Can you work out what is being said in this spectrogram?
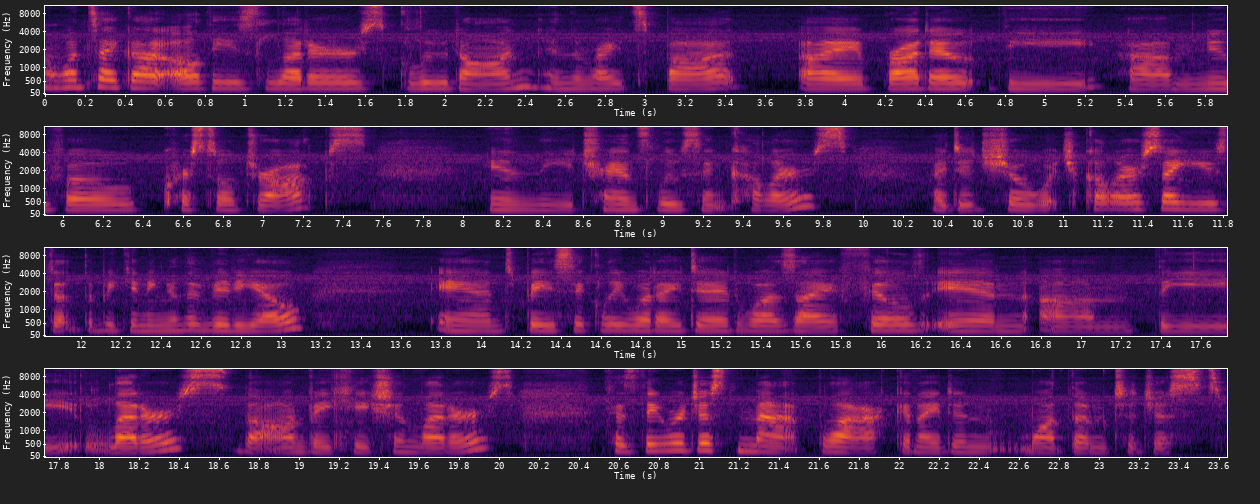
Now once I got all these letters glued on in the right spot, I brought out the um, Nuvo Crystal Drops in the translucent colors. I did show which colors I used at the beginning of the video and basically what I did was I filled in um, the letters, the on vacation letters, because they were just matte black and I didn't want them to just,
